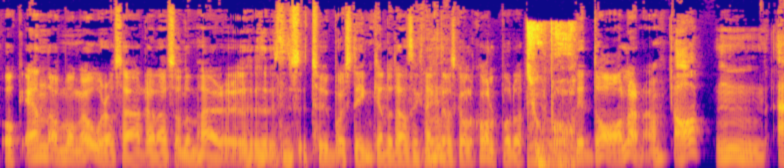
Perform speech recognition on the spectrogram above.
Och en av många oroshärdarna som de här eh, Tuborg-stinkande danskeknektarna Mm. ska hålla koll på då, det är Dalarna. Ja, mm, äh,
